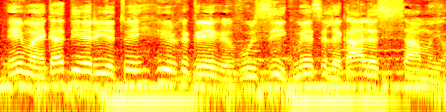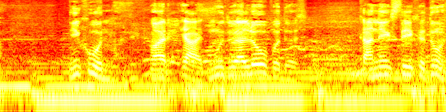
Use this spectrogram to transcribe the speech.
Nee man, ik had hier twee uur gekregen, voel ziek, misselijk, alles samen joh. Niet goed man, maar ja, het moet wel lopen dus. Ik kan niks tegen doen.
